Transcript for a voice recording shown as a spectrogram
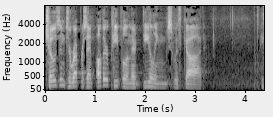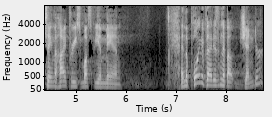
chosen to represent other people in their dealings with God. He's saying the high priest must be a man. And the point of that isn't about gender,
